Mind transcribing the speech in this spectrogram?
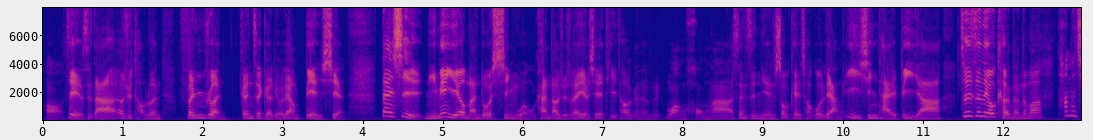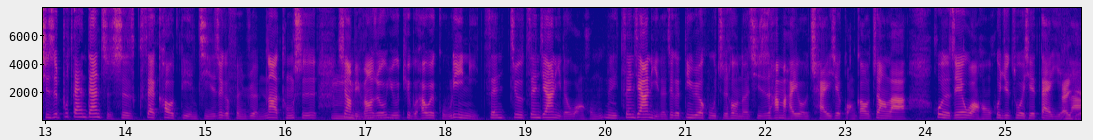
哦，这也是大家要去讨论分润跟这个流量变现。但是里面也有蛮多新闻，我看到就是说，哎，有些 TikTok 的网红啊，甚至年收可以超过两亿新台币呀，啊，这是真的有可能的吗？他们其实不单单只是在靠点击。这个分润，那同时像比方说 YouTube，它会鼓励你增就增加你的网红，你增加你的这个订阅户之后呢，其实他们还有拆一些广告账啦，或者这些网红会去做一些代言啦，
